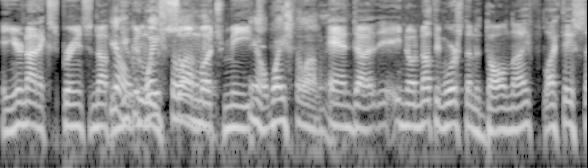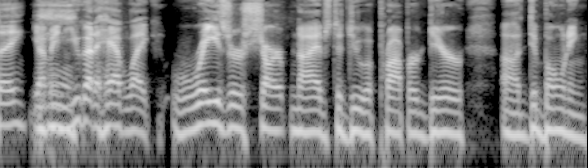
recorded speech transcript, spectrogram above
and you're not experienced enough, You you, know, could lose so much meat. You know, waste a lot of meat. And uh, you know, nothing worse than a dull knife, like they say. Yeah, I mean, Mm-hmm. you got to have like razor sharp knives to do a proper deer uh, deboning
